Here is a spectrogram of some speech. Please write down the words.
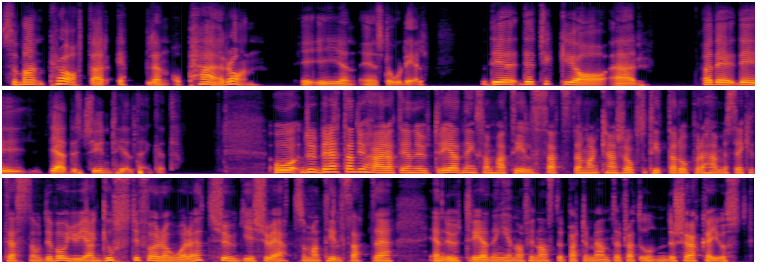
Så man pratar äpplen och päron i, en, en stor del. Det, det tycker jag är, ja, det, det är jädrigt synd helt enkelt. Och du berättade ju här att det är en utredning som har tillsatts där man kanske också tittar på det här med sekretessen. Och det var ju i augusti förra året, 2021, som man tillsatte en utredning inom Finansdepartementet för att undersöka just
